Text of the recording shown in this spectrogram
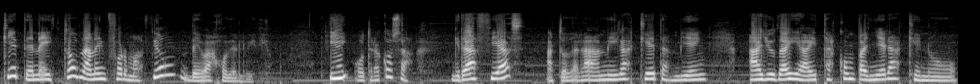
que tenéis toda la información debajo del vídeo. Y otra cosa, gracias a todas las amigas que también ayudáis a estas compañeras que no,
